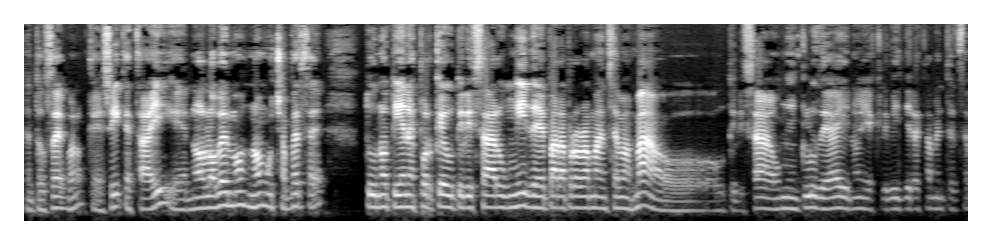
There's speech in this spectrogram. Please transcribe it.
Entonces, bueno, que sí, que está ahí, que no lo vemos, ¿no? Muchas veces tú no tienes por qué utilizar un IDE para programar en C++ o utilizar un include ahí, ¿no? Y escribir directamente en C++,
